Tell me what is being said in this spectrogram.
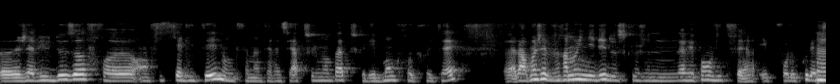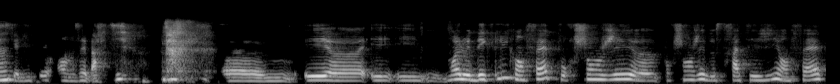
euh, j'avais eu deux offres euh, en fiscalité, donc ça m'intéressait absolument pas parce que les banques recrutaient. Euh, alors moi, j'avais vraiment une idée de ce que je n'avais pas envie de faire. Et pour le coup, la mmh. fiscalité en faisait partie. et, et, moi, le déclic, en fait, pour changer, pour changer de stratégie, en fait,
